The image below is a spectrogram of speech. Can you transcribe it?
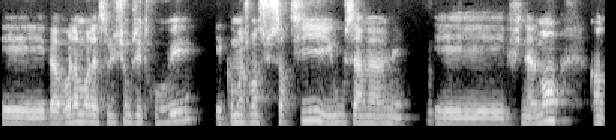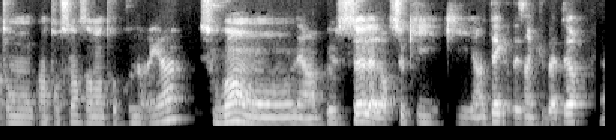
Et bah voilà moi la solution que j'ai trouvée et comment je m'en suis sortie et où ça m'a amené. Et finalement, quand on quand on se lance dans l'entrepreneuriat, souvent on est un peu seul. Alors ceux qui qui intègrent des incubateurs, euh,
